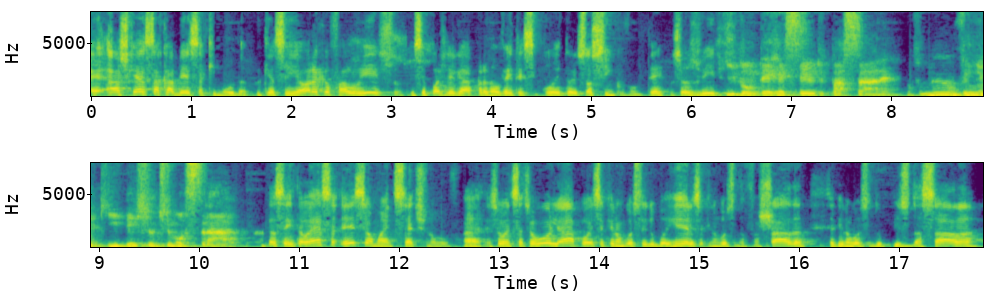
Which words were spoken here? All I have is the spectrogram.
É, acho que é essa cabeça que muda. Porque assim, a hora que eu falo isso, você pode ligar para 95 corretores, só 5 vão ter os seus vídeos. E vão ter receio de passar, né? Não, vem aqui deixa eu te mostrar. Então, assim, então essa, esse é o mindset novo. Né? Esse é o mindset. Eu vou olhar, pô, esse aqui não gostei do banheiro, esse aqui não gostei da fachada, esse aqui não gostei do piso da sala,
